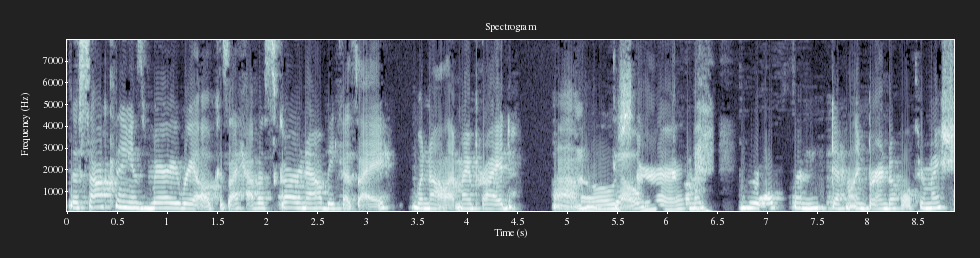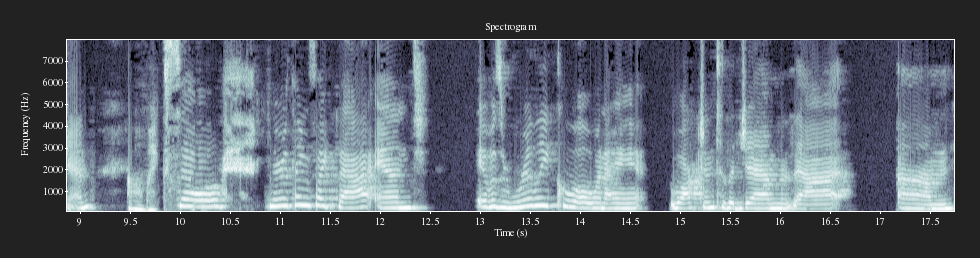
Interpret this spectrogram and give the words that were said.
the sock thing is very real because I have a scar now because I would not let my pride um, oh, go. Sure. And definitely burned a hole through my shin. Oh my God. So there are things like that. And it was really cool when I walked into the gym that um,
